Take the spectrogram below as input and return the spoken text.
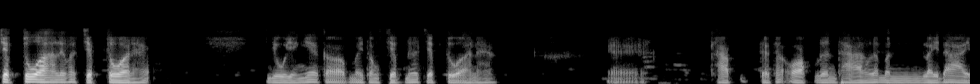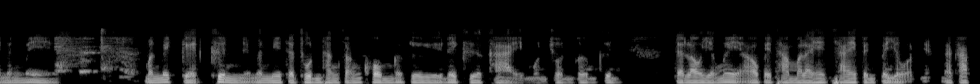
เจ็บตัวเรียกว่าเจ็บตัวนะฮะอยู่อย่างเงี้ยก็ไม่ต้องเจ็บเนื้อเจ็บตัวนะฮะครับ แต่ถ้าออกเดินทางแล้วมันรายได้มันไม่ มันไม่เกิดขึ้นเนี่ยมันมีแต่ทุนทางสังคมก็คือได้เครือข่ายมวลชนเพิ่มขึ้น แต่เรายังไม่เอาไปทำอะไรให้ใช้ให้เป็นประโยชน์เนี่ยนะครับ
